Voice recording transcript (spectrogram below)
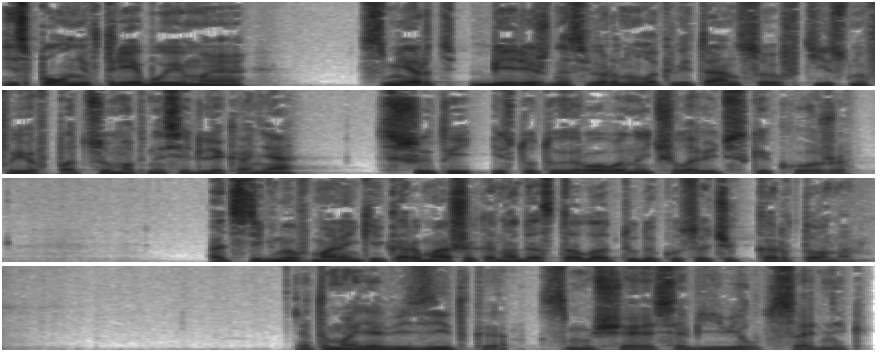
Исполнив требуемое, смерть бережно свернула квитанцию, втиснув ее в подсумок на седле коня, сшитый из татуированной человеческой кожи. Отстегнув маленький кармашек, она достала оттуда кусочек картона. «Это моя визитка», — смущаясь, объявил всадник.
